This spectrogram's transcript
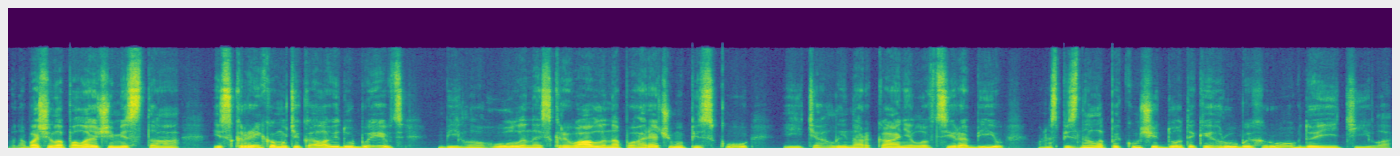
Вона бачила палаючі міста і з криком утікала від убивць, бігла голена і скривавлена по гарячому піску, її тягли на аркані ловці рабів. Вона спізнала пекучі дотики грубих рук до її тіла.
